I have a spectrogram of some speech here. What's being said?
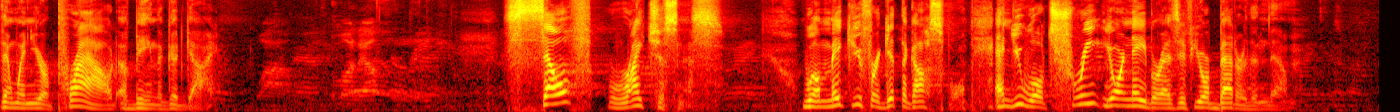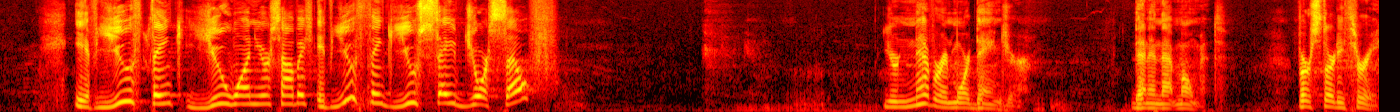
than when you're proud of being the good guy. Self righteousness will make you forget the gospel and you will treat your neighbor as if you're better than them. If you think you won your salvation, if you think you saved yourself, you're never in more danger than in that moment. Verse 33.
